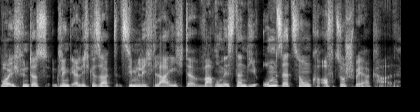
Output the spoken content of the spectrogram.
Boah, ich finde, das klingt ehrlich gesagt ziemlich leicht. Warum ist dann die Umsetzung oft so schwer, Karl?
